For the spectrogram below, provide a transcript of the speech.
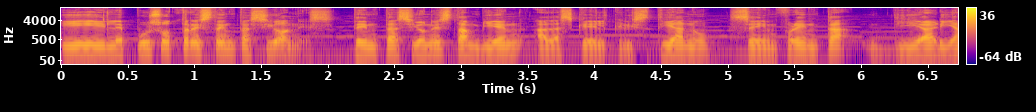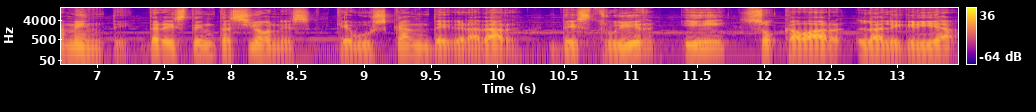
y le puso tres tentaciones, tentaciones también a las que el cristiano se enfrenta diariamente, tres tentaciones que buscan degradar, destruir y socavar la alegría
